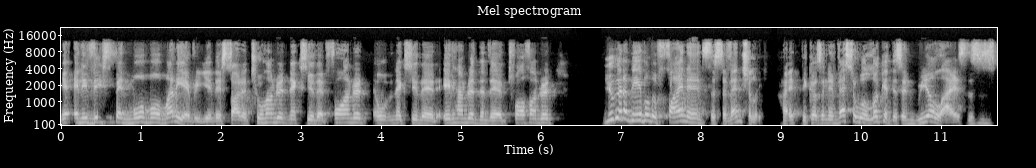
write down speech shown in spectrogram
Yeah, and if they spend more and more money every year, they start at 200, next year they're at 400, next year they're at 800, then they're at 1200, you're going to be able to finance this eventually, right? Because an investor will look at this and realize this is,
